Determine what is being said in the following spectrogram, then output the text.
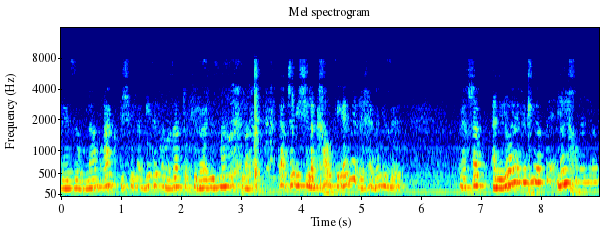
באיזה אולם, רק בשביל להגיד את המזל טוב, כי לא היה לי זמן בכלל. ועד שמישהי לקחה אותי, אין לי רכב, אין לי זה. ועכשיו, אני לא אוהבת להיות, לא יכולה להיות,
